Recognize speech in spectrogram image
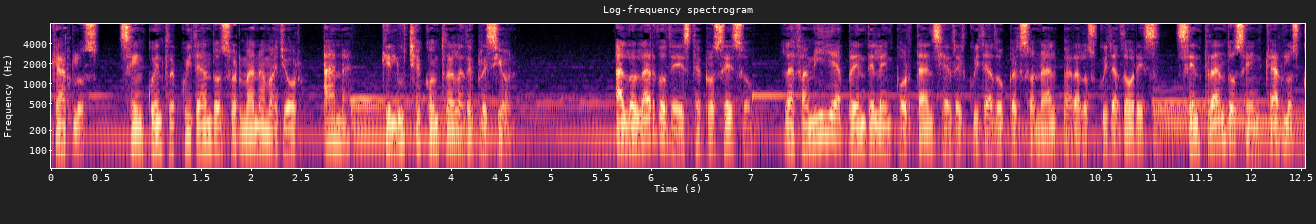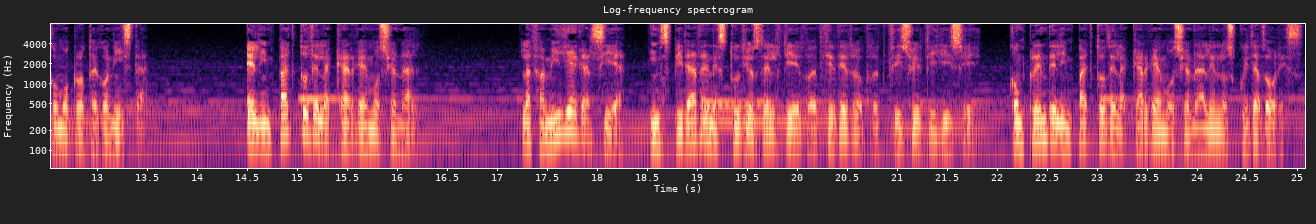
Carlos, se encuentra cuidando a su hermana mayor, Ana, que lucha contra la depresión. A lo largo de este proceso, la familia aprende la importancia del cuidado personal para los cuidadores, centrándose en Carlos como protagonista. El impacto de la carga emocional. La familia García, inspirada en estudios del comprende el impacto de la carga emocional en los cuidadores.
